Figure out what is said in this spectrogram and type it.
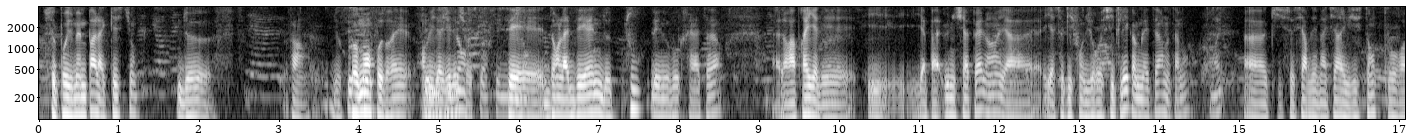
ne se posent même pas la question de, enfin, de comment faudrait envisager les choses. C'est dans l'ADN de tous les nouveaux créateurs. Alors après, il n'y a, a, pas une chapelle, hein. il y, a, ceux qui font du recyclé, comme l'Ether notamment, euh, qui se servent des matières existantes pour,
